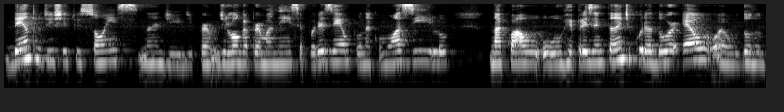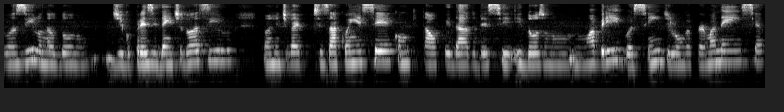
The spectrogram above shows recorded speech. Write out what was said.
dentro de instituições né, de, de, de longa permanência, por exemplo, né, como o asilo, na qual o representante curador é o, é o dono do asilo, né, o dono, digo, presidente do asilo. Então a gente vai precisar conhecer como que está o cuidado desse idoso num, num, abrigo assim de longa permanência.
